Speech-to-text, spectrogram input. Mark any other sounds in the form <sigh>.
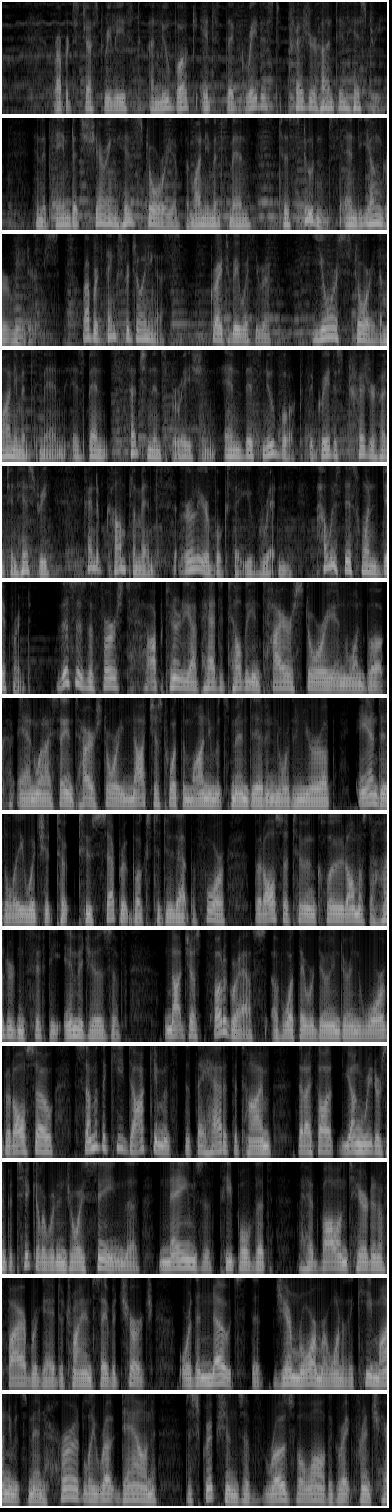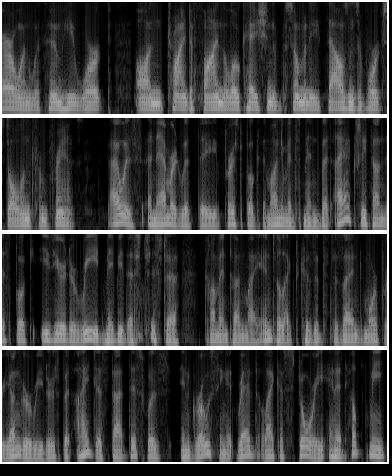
Robert's just released a new book. It's the greatest treasure hunt in history, and it's aimed at sharing his story of the Monuments Men to students and younger readers. Robert, thanks for joining us. Great to be with you, Rick. Your story, The Monuments Men, has been such an inspiration, and this new book, The Greatest Treasure Hunt in History, kind of complements earlier books that you've written. How is this one different? This is the first opportunity I've had to tell the entire story in one book. And when I say entire story, not just what the Monuments Men did in Northern Europe and Italy, which it took two separate books to do that before, but also to include almost 150 images of not just photographs of what they were doing during the war, but also some of the key documents that they had at the time that I thought young readers in particular would enjoy seeing. The names of people that had volunteered in a fire brigade to try and save a church, or the notes that Jim Rorimer, one of the key monuments men, hurriedly wrote down descriptions of Rose Valland, the great French heroine with whom he worked on trying to find the location of so many thousands of works stolen from France. I was enamored with the first book, The Monuments Men, but I actually found this book easier to read. Maybe that's <laughs> just a comment on my intellect because it's designed more for younger readers, but I just thought this was engrossing. It read like a story and it helped me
